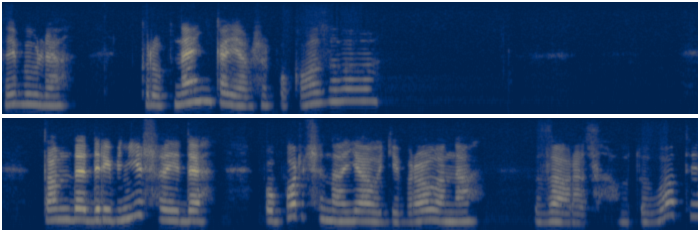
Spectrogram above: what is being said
Цибуля крупненька, я вже показувала. Там, де дрібніша йде попорчена, я одібрала на зараз готувати.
